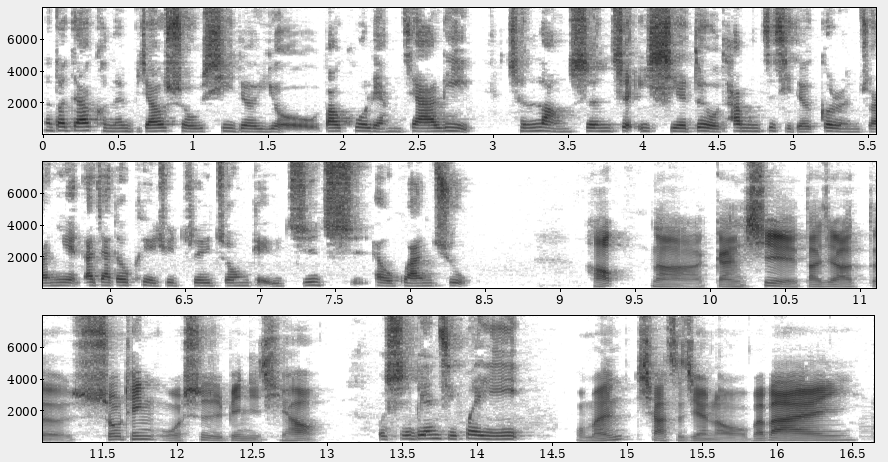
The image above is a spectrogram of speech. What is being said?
那大家可能比较熟悉的有包括梁嘉丽、陈朗生这一些，都有他们自己的个人专业，大家都可以去追踪，给予支持还有关注。好，那感谢大家的收听，我是编辑七号，我是编辑惠仪，我们下次见喽，拜拜。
